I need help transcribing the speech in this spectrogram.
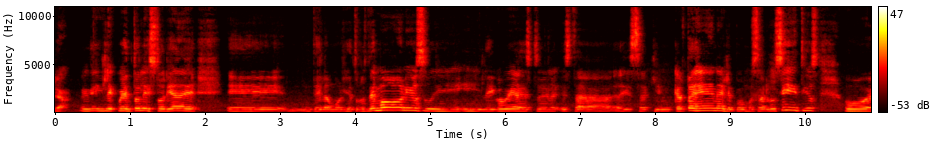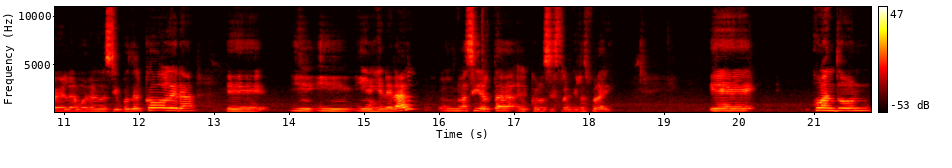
Ya, Y le cuento la historia de, eh, del amor y otros demonios y, y le digo, vea, esto está, está aquí en Cartagena y le puedo mostrar los sitios, o el amor en los tiempos del cólera, eh, y, y- y en general uno acierta eh, con los extranjeros por ahí. Eh, cuando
